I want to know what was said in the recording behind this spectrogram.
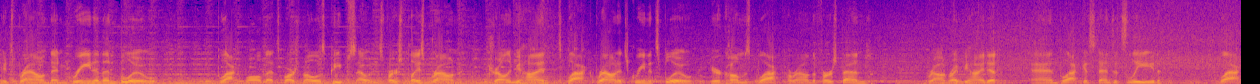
it's brown, then green, and then blue. Black ball, that's Marshmallows Peeps. Out in first place, Brown. Trailing behind, it's black, brown, it's green, it's blue. Here comes black around the first bend. Brown right behind it. And black extends its lead. Black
